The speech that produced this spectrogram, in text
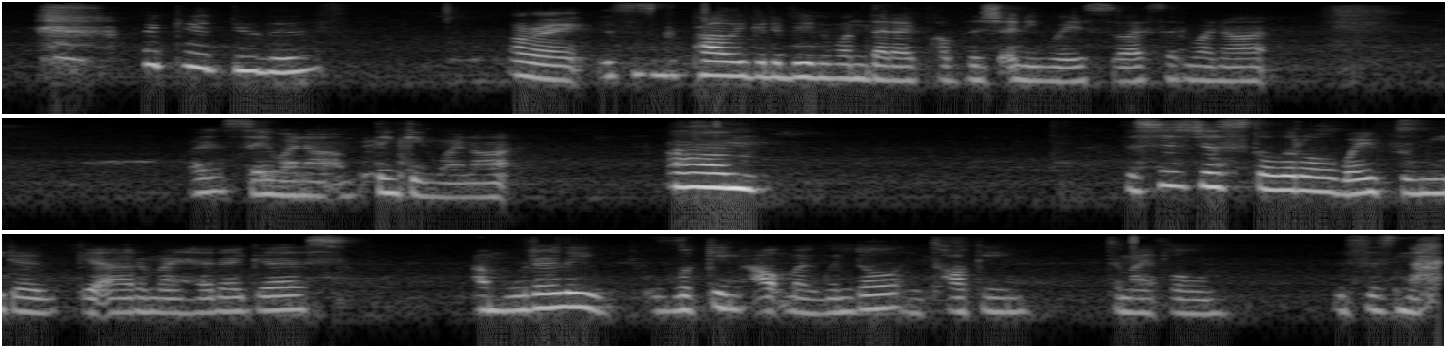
I can't do this. Alright, this is probably gonna be the one that I publish anyways, so I said why not. I didn't say why not, I'm thinking why not. Um, this is just a little way for me to get out of my head, I guess. I'm literally looking out my window and talking to my phone. This is not.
